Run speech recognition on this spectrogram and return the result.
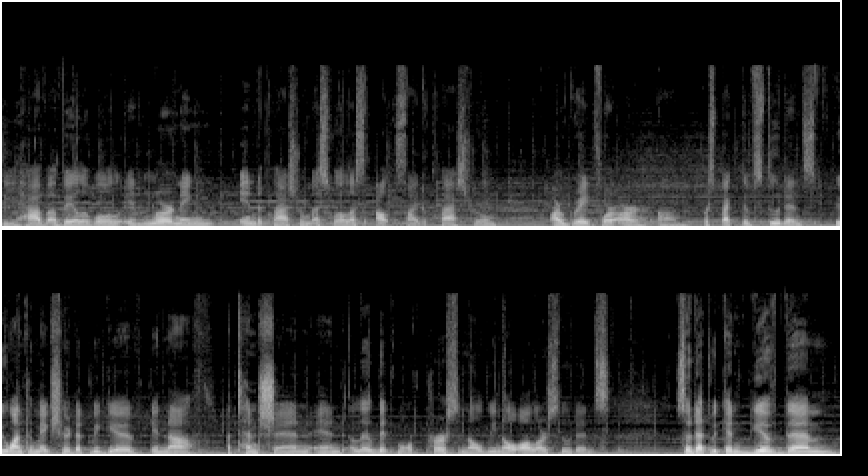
we have available in learning in the classroom as well as outside the classroom are great for our um, prospective students. We want to make sure that we give enough attention and a little bit more personal. We know all our students so that we can give them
